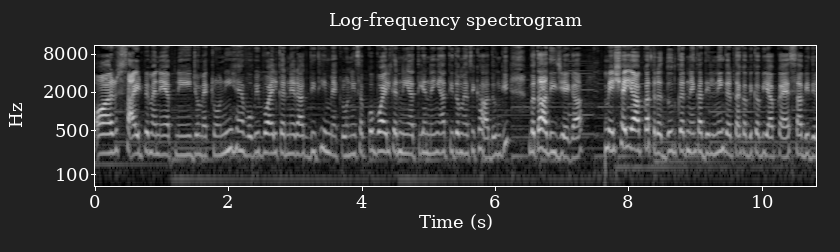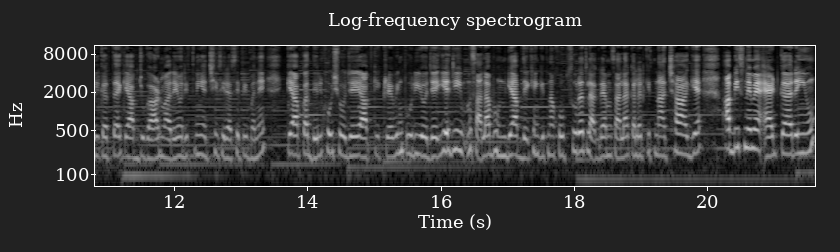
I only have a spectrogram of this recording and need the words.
और साइड पे मैंने अपनी जो मैक्रोनी है, वो भी बॉईल करने रख दी थी। मैक्रोनी सबको बॉईल करनी आती है, नहीं आती तो मैं सिखा दूँगी, बता दीजिएगा। हमेशा ही आपका तरद करने का दिल नहीं करता कभी कभी आपका ऐसा भी दिल करता है कि आप जुगाड़ मारें और इतनी अच्छी सी रेसिपी बने कि आपका दिल खुश हो जाए, आपकी क्रेविंग पूरी हो जाए। ये जी मसाला भून गया, आप देखें कितना खूबसूरत लग रहा है मसाला कलर कितना अच्छा आ गया। अब इसमें मैं ऐड कर रही हूँ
